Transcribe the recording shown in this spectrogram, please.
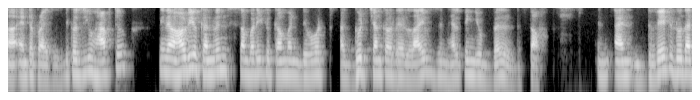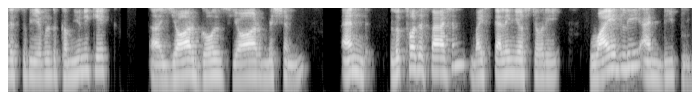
uh, enterprises. Because you have to, you know, how do you convince somebody to come and devote a good chunk of their lives in helping you build stuff? And, and the way to do that is to be able to communicate uh, your goals, your mission, and look for this passion by telling your story widely and deeply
